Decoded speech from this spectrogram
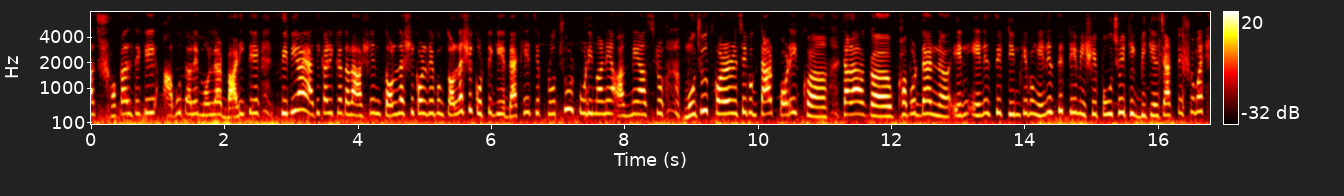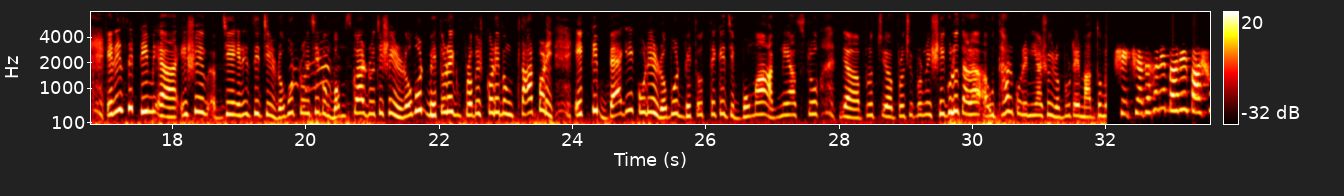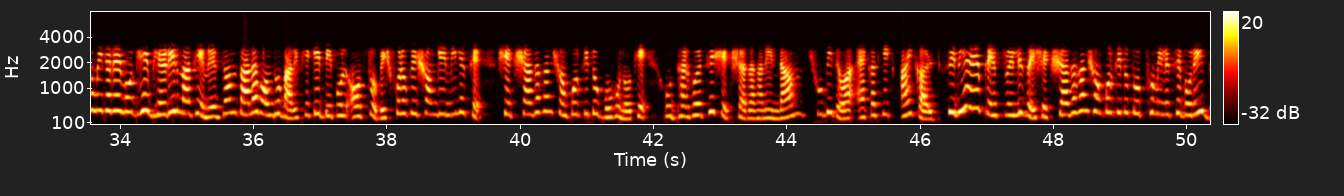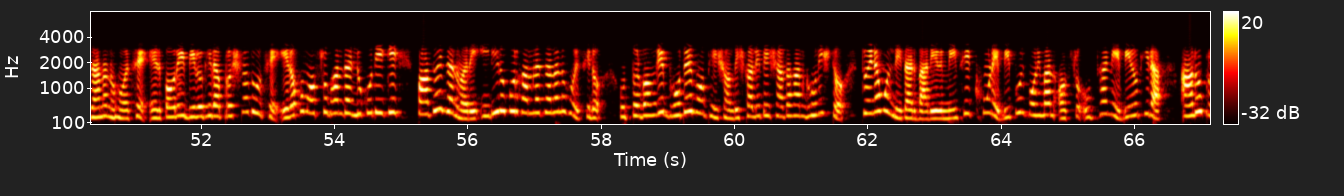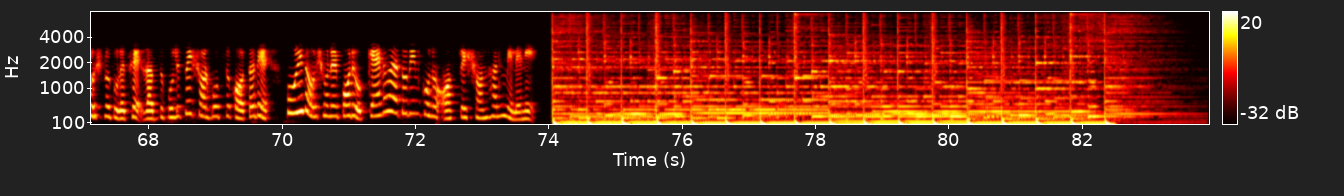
আজ সকাল থেকেই আবু তালেব মোল্লার বাড়িতে সিবিআই আধিকারিকরা তারা আসেন, তল্লাশি করেন এবং তল্লাশি করতে গিয়ে দেখে যে প্রচুর পরিমাণে আগ্নেয়াস্ত্র মজুত করা রয়েছে এবং তারপরে তারা খবর দেন এন এনএসজির টিমকে এবং এনএসজির টিম এসে পৌঁছয় ঠিক বিকেল চারটের সময়। এনএসজির টিম এসে যে এনএসজির যে রোবট রয়েছে এবং বম স্কোয়াড রয়েছে, সেই রোবট ভেতরে প্রবেশ করে এবং তারপরে একটি ব্যাগে করে রোবট ভেতর থেকে যে বোমা, আগ্নেয়াস্ত্র প্রচুর পরিমাণে সেগুলো তারা উদ্ধার করে নিয়ে আসে ওই রোবটের মাধ্যমে। শেখ শাহজাহানের বাড়ির পাঁচশো মিটারের মধ্যে ভেড়ির মাঝে নির্জন তালা বন্ধ, বাড়ি থেকে বিপুল অস্ত্র, বিস্ফোরকের সঙ্গে মিলেছে শেখ শাহজাহান সম্পর্কিত বহু নথি। উদ্ধার হয়েছে শেখ শাহজাহানের নাম, ছবি দেওয়া একাধিক আই কার্ড। সিবিআই এর প্রেস রিলিজে শেখ শাহজাহান সম্পর্কিত তথ্য মিলেছে বলেই জানানো হয়েছে। এরপরেই বিরোধীরা প্রশ্ন তুলছে, এরকম অস্ত্র ভান্ডার লুকো দিয়ে কি পাঁচই জানুয়ারি ইডির উপর হামলা চালানো হয়েছিল। উত্তরবঙ্গে ভোটের মধ্যে সন্দেশখালীতে শাহজাহান ঘনিষ্ঠ তৃণমূল নেতার বাড়ির মেঝে খুঁড়ে বিপুল পরিমাণ অস্ত্র উদ্ধার নিয়ে বিরোধীরা আরও প্রশ্ন তুলেছে। রাজ্য পুলিশের সর্বোচ্চ কর্তাদের পরিদর্শনের পরেও কেন এতদিন কোনো অস্ত্রের সন্ধান মেলেনি?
